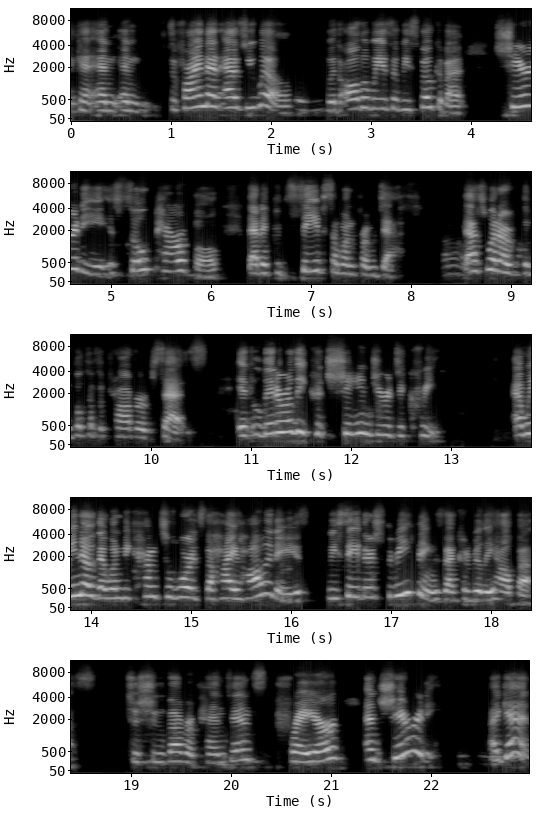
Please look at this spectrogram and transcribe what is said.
okay, and, and define that as you will, with all the ways that we spoke about. Charity is so powerful that it could save someone from death. That's what our, the book of the Proverbs says. It literally could change your decree. And we know that when we come towards the high holidays, we say there's three things that could really help us teshuva, repentance, prayer, and charity. Again,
